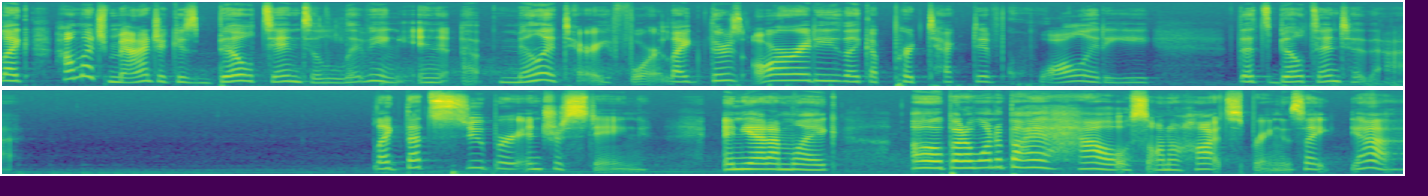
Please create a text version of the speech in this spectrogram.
Like how much magic is built into living in a military fort? Like there's already like a protective quality that's built into that. Like that's super interesting. And yet I'm like, "Oh, but I want to buy a house on a hot spring." It's like, "Yeah,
